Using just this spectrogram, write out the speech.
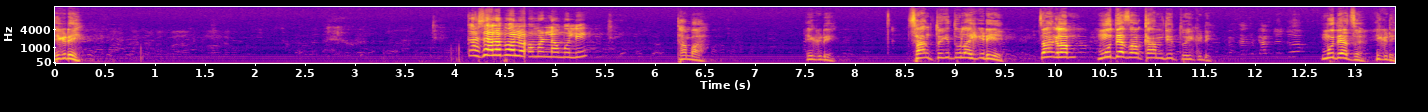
इकडे. कशाला बोलवा म्हणला मुली? थांबा. इकडे. सांगतो की तुला इकडे. ये. चांगला मुद्द्याचं काम देतो इकडे. मुद्द्याचं इकडे.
